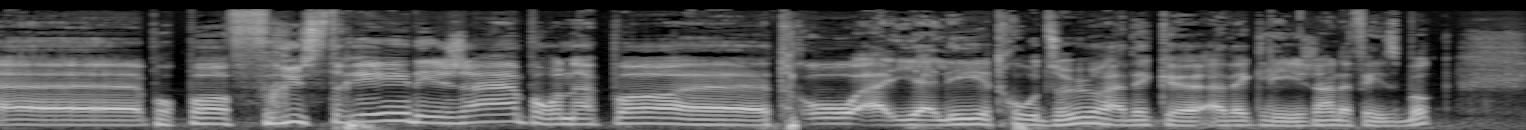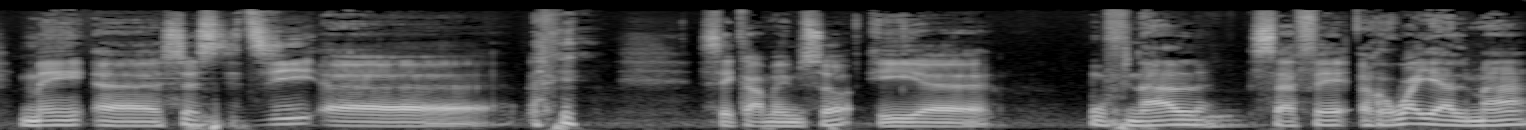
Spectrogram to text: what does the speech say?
euh, pour pas frustrer des gens, pour ne pas euh, trop y aller trop dur avec avec les gens de Facebook. Mais ceci dit, c'est quand même ça. Et au final, ça fait royalement.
